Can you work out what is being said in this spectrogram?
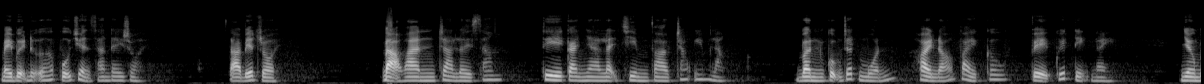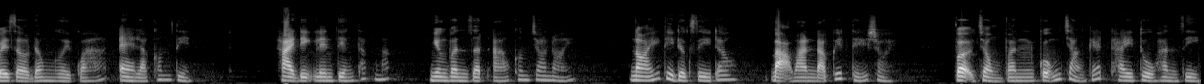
mấy bữa nữa Vũ chuyển sang đây rồi. Ta biết rồi. Bà hoàn trả lời xong thì cả nhà lại chìm vào trong im lặng. Vân cũng rất muốn hỏi nó vài câu về quyết định này. Nhưng bây giờ đông người quá, e là không tiền. Hải định lên tiếng thắc mắc, nhưng Vân giật áo không cho nói. Nói thì được gì đâu, bà hoàn đã quyết thế rồi. Vợ chồng Vân cũng chẳng ghét hay thù hằn gì,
